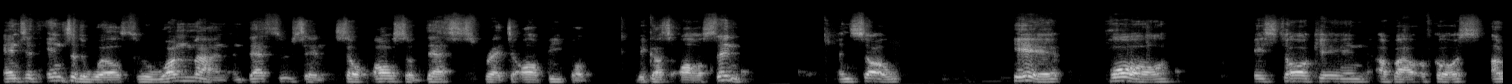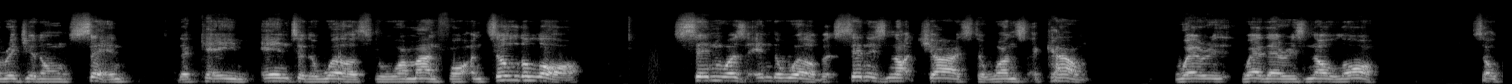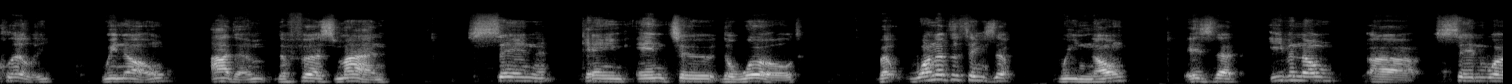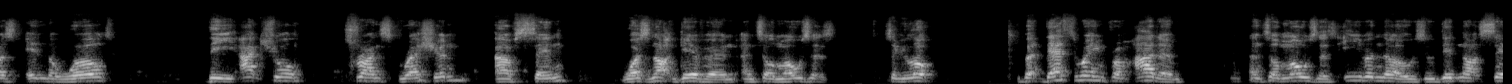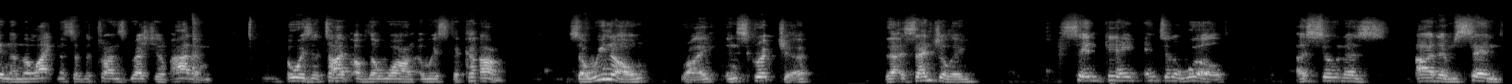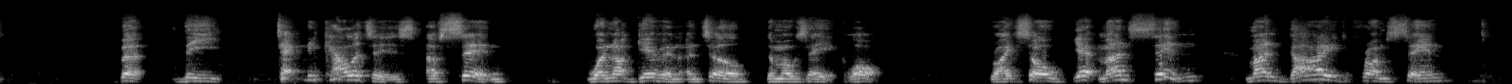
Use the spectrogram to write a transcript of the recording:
entered into the world through one man and death through sin, so also death spread to all people because all sinned. And so here, Paul is talking about, of course, original sin that came into the world through one man. For until the law, sin was in the world, but sin is not charged to one's account where, where there is no law. So clearly, we know Adam, the first man, sin came into the world. But one of the things that we know is that even though uh, sin was in the world, the actual transgression of sin was not given until Moses. So if you look, but death reigned from Adam until Moses, even those who did not sin in the likeness of the transgression of Adam, who is a type of the one who is to come. So we know, right, in scripture, that essentially sin came into the world as soon as Adam sinned. But the technicalities of sin were not given until the Mosaic law. Right? So, yeah, man sinned, man died from sin,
